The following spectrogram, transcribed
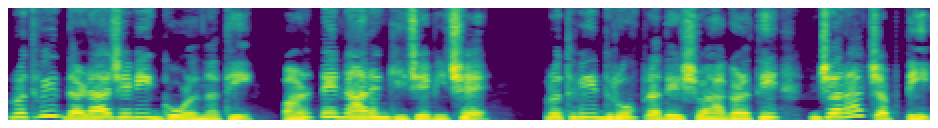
પૃથ્વી દડા જેવી ગોળ નથી, પણ તે નારંગી જેવી છે. પૃથ્વી ધ્રુવ પ્રદેશો આગળથી જરા ચપટી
